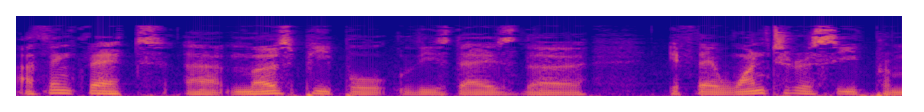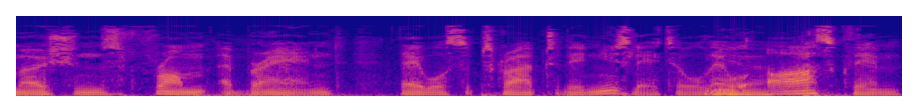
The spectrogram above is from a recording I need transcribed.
I think that uh, most people these days, though, if they want to receive promotions from a brand, they will subscribe to their newsletter, or they will ask them,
